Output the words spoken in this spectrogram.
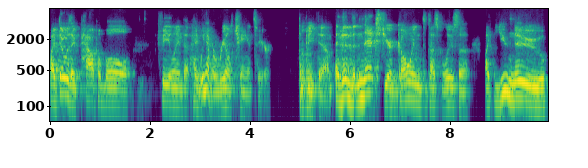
like there was a palpable feeling that hey, we have a real chance here to mm-hmm. beat them. And then the next year going to Tuscaloosa, like you knew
